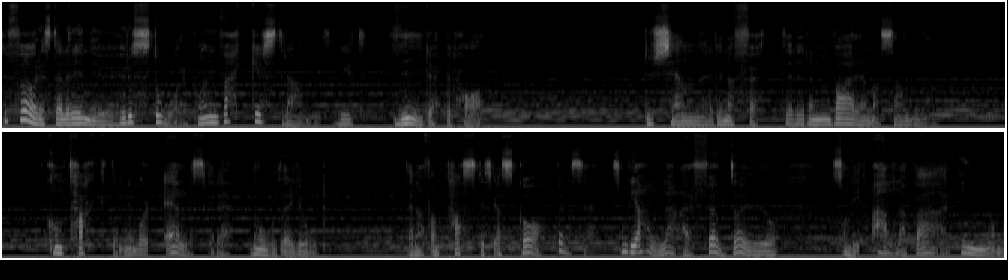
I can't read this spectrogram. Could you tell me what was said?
Du föreställer dig nu hur du står på en vacker strand vid ett vidöppet hav. Du känner dina fötter i den varma sanden. Kontakten med vår älskade Moder Jord. Denna fantastiska skapelse som vi alla är födda ur och som vi alla bär inom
